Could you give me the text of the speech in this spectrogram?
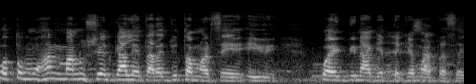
কত মহান মানুষের গালে তারা জুতা মারছে এই কয়েকদিন আগের থেকে মারতেছে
